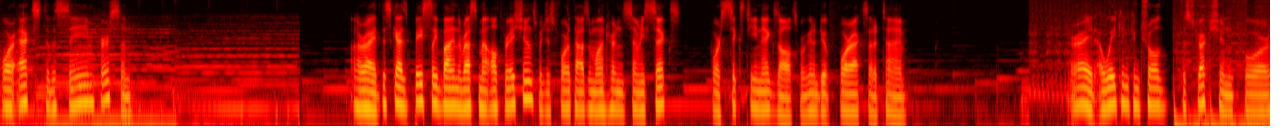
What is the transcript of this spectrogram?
4x to the same person. Alright, this guy's basically buying the rest of my alterations, which is 4,176 for 16 exalts. We're going to do it 4x at a time. Alright, Awaken Controlled Destruction for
